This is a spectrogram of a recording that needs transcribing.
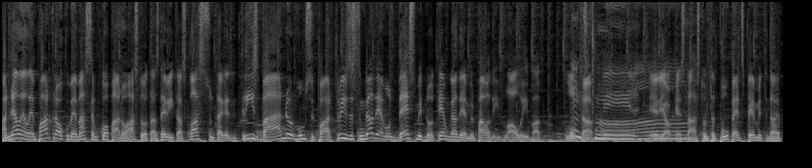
Ar nelieliem pārtraukumiem esam kopā no 8. un 9. klases, un tagad ir trīs bērni, un mums ir pār 30 gadiem, un 10 no tiem gadiem ir pavadīti laulībā. Lūk, tā Cik mīļi. ir jaukie stāsti. Un tad pūpēdis piemitināja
